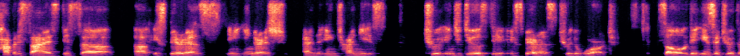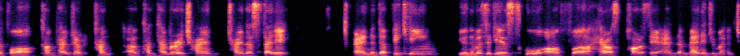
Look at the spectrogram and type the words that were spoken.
publicize this uh, uh, experience in English and in Chinese to introduce the experience to the world. So the Institute for Contemporary, uh, China, Study and the Peking University School of uh, Health Policy and Management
